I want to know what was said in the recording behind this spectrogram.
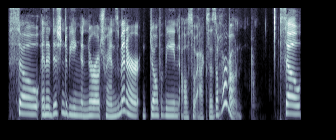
So, in addition to being a neurotransmitter, dopamine also acts as a hormone. So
